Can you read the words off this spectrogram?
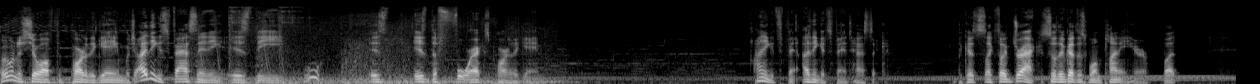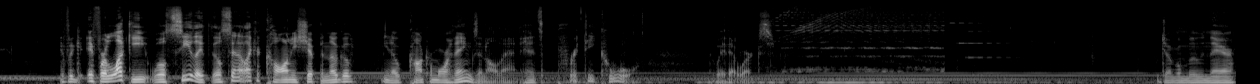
I want to show off the part of the game, which I think is fascinating, is the ooh, is is the 4x part of the game. I think it's I think it's fantastic because like like Drak, so they've got this one planet here, but if we if we're lucky, we'll see like they'll send out like a colony ship and they'll go you know conquer more things and all that, and it's pretty cool the way that works. jungle moon there.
